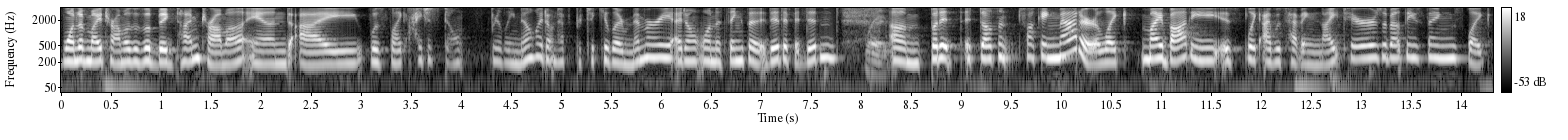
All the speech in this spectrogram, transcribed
one of my traumas is a big time trauma and i was like i just don't really know. I don't have a particular memory. I don't want to think that it did if it didn't. Right. um, but it, it doesn't fucking matter. Like my body is like i was having night terrors about these things. Like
